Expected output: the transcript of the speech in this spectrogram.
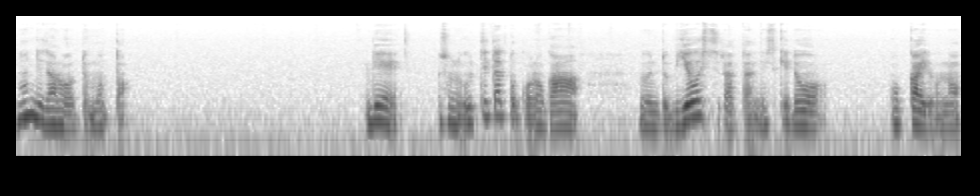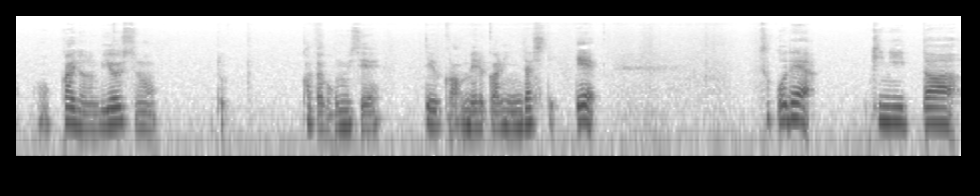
なんでだろうって思った。でその売ってたところが、うん、と美容室だったんですけど北海道の北海道の美容室の方がお店っていうかメルカリに出していてそこで気に入った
